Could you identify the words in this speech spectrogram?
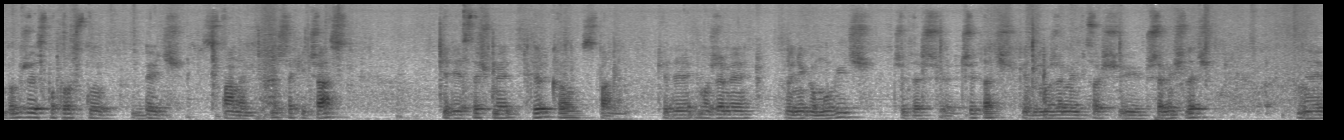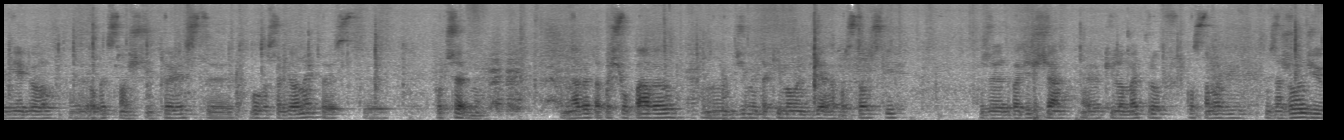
dobrze jest po prostu być z Panem. Jest taki czas, kiedy jesteśmy tylko z Panem, kiedy możemy do Niego mówić, czy też e, czytać, kiedy możemy coś e, przemyśleć e, w Jego obecności. To jest błogosławione, to jest potrzebne. Nawet apostoł Paweł, widzimy taki moment w dziejach apostolskich, że 20 kilometrów postanowił, zarządził,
